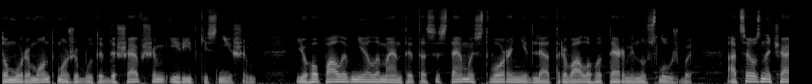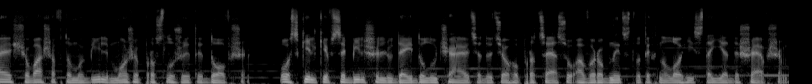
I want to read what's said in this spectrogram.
Тому ремонт може бути дешевшим і рідкіснішим. Його паливні елементи та системи створені для тривалого терміну служби, а це означає, що ваш автомобіль може прослужити довше. Оскільки все більше людей долучаються до цього процесу, а виробництво технологій стає дешевшим,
